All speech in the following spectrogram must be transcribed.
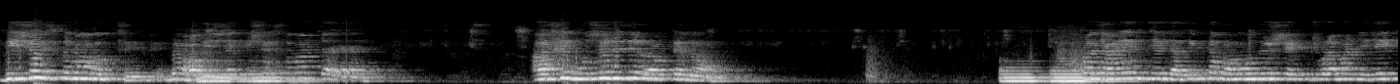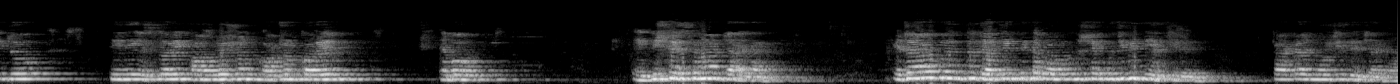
বিশ্ব ইস্তেমা হচ্ছে হবে সেই বিশ্ব ইস্তেমার জায়গায়। আজকে মুসলিমদের রক্তে লাল। আপনারা জানেন যে জাতিপিতা বঙ্গবন্ধু শেখ মুজিবুর রহমান নিজেই কিন্তু তিনি ইসলামিক ফাউন্ডেশন গঠন করেন এবং এই বিশ্ব ইস্তেমার জায়গায়। এটাও কিন্তু জাতির পিতা বঙ্গবন্ধু শেখ মুজিবই দিয়েছিলেন কাটার মসজিদের জায়গা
